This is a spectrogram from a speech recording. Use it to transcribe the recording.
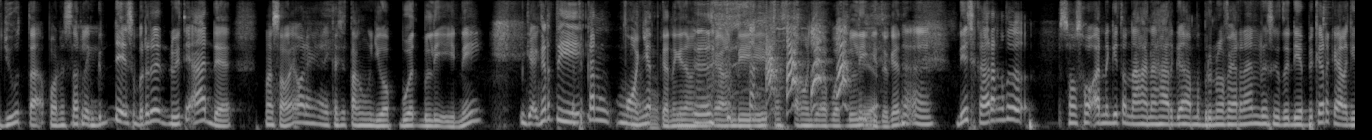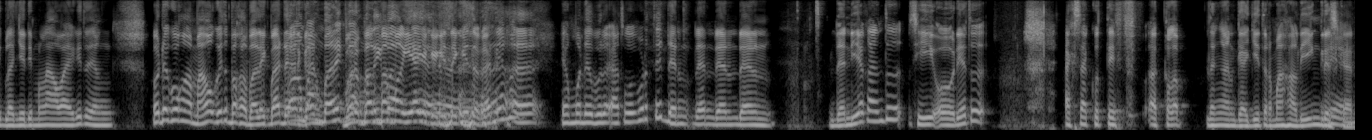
juta pound sterling gede sebenarnya duitnya ada. Masalahnya orang yang dikasih tanggung jawab buat beli ini Gak ngerti. itu kan monyet kan yang, yang dikasih tanggung jawab buat beli gitu kan. Dia sekarang tuh sosokan gitu nahan harga sama Bruno Fernandes gitu. Dia pikir kayak lagi belanja di Melawai gitu yang "Oh, udah gue gak mau gitu bakal balik badan Bang, kan. bang, balik, bang, bang, bang. bang, iya iya, kayak Iya. gitu-gitu kan. Yang model-model Woodward dan dan dan dan dan dia kan tuh CEO dia tuh eksekutif eh, klub dengan gaji termahal di Inggris Iya. kan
